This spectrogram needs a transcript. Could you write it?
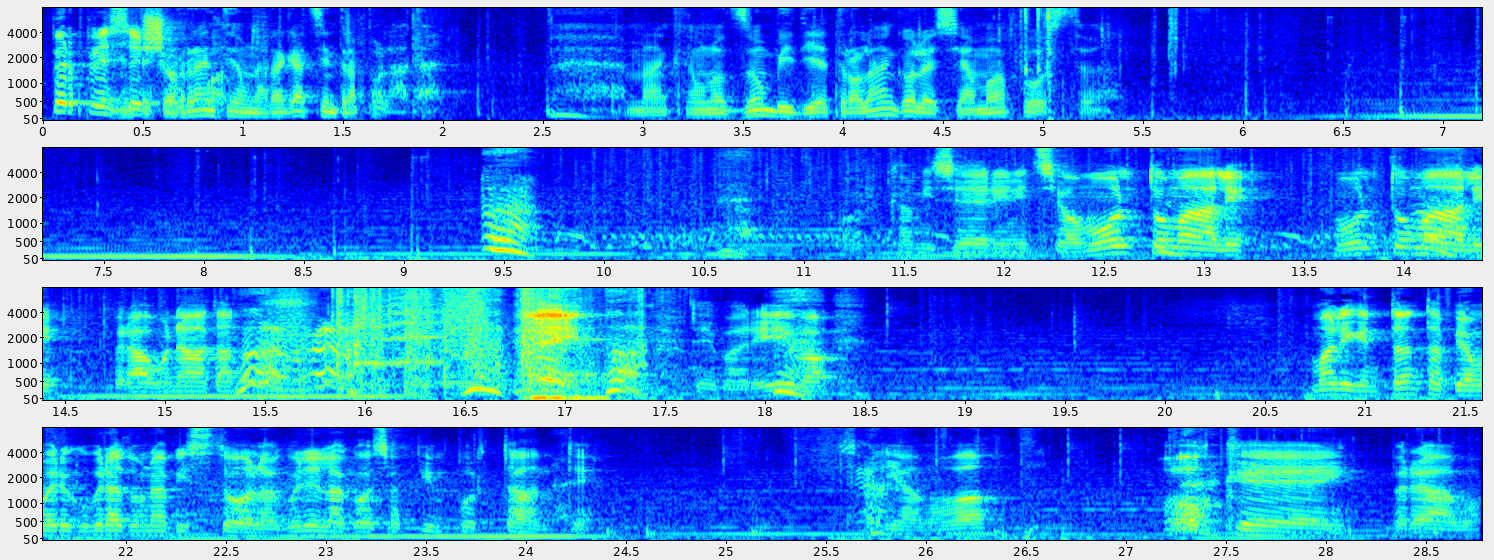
per PlayStation corrente 4. è una ragazza intrappolata. Eh, manca uno zombie dietro l'angolo e siamo a posto. Porca miseria, iniziamo molto male. Molto male. Bravo Nathan. Ehi! Te pareva. Male che intanto abbiamo recuperato una pistola, quella è la cosa più importante. Saliamo, va. Ok, bravo.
